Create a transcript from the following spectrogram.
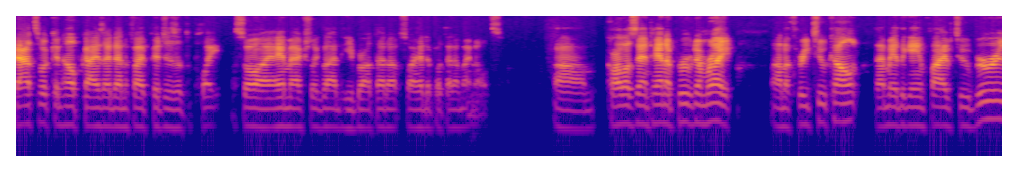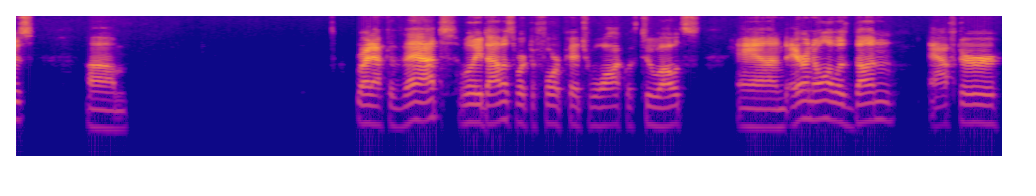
That's what can help guys identify pitches at the plate. So I am actually glad he brought that up. So I had to put that in my notes. Um, Carlos Santana proved him right on a 3 2 count. That made the game 5 2 Brewers. Um, right after that, Willie Adames worked a four pitch walk with two outs. And Aaron Nola was done after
